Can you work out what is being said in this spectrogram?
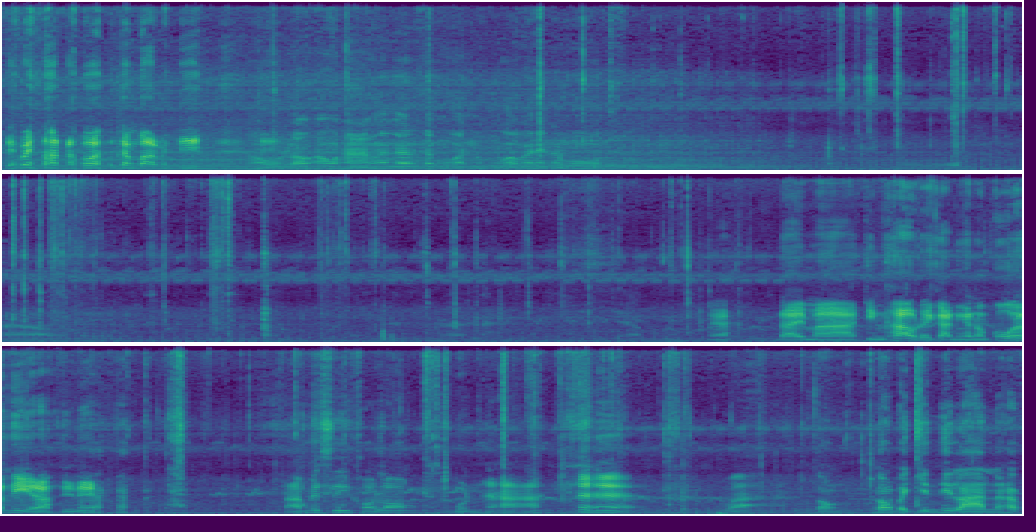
เดี๋ยวไปตัดเอาจังหวะไม่ดีเอาเราเอาหางแล้วกันสงวนหัวไว้ให้น้ำโมได้มากินข้าวด้วยกันกับน้องโก้ทันทีนะทีนี้ตามไปซีขอลองบนหา ว่าต้องต้องไปกินที่ร้านนะครับ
